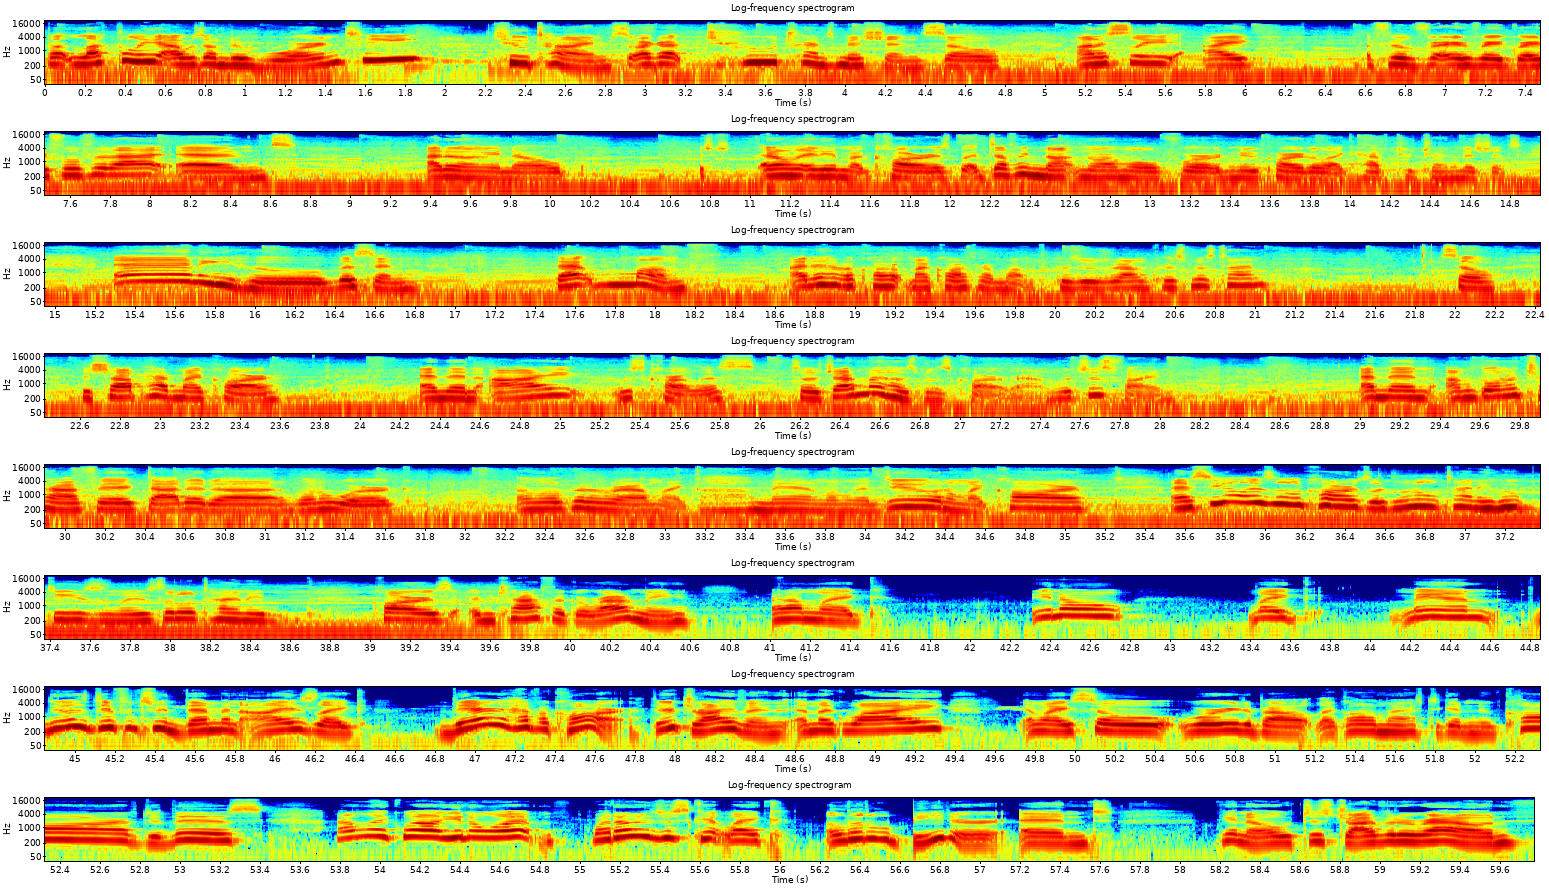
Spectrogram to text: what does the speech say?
but luckily I was under warranty two times, so I got two transmissions. So honestly, I I feel very, very grateful for that, and I don't even know. I don't know anything about cars, but definitely not normal for a new car to like have two transmissions. Anywho, listen, that month I didn't have a car, my car for a month because it was around Christmas time. So the shop had my car, and then I was carless, so I drive my husband's car around, which is fine. And then I'm going to traffic, da da da. I'm going to work. I'm looking around like, oh man, what am I gonna do? And on my car, and I see all these little cars, like little tiny hoopties, and these little tiny cars in traffic around me, and I'm like, you know, like, man, you know the difference between them and I is like, they have a car, they're driving, and like, why am I so worried about like, oh, I have to get a new car, I have to do this? I'm like, well, you know what? Why don't I just get like a little beater and, you know, just drive it around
